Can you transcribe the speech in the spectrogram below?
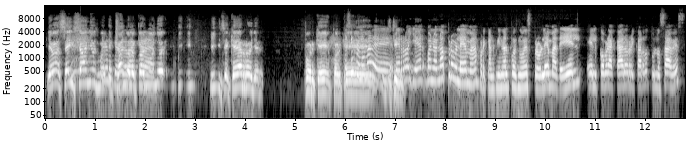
lleva seis años echándolo todo el mundo y, y- y- y se queda Roger. Porque, porque Es que el problema de, sí, de Roger, bueno, no problema, porque al final pues no es problema de él, él cobra caro, Ricardo, tú lo sabes,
